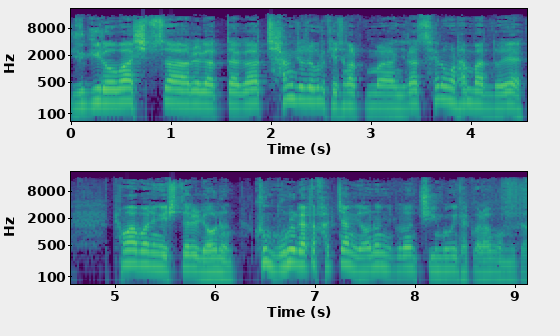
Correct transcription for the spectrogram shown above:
6.15와 14를 갖다가 창조적으로 개성할 뿐만 아니라 새로운 한반도에 평화번영의 시대를 여는 그 문을 갖다 활짝 여는 그런 주인공이 될 거라고 봅니다.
